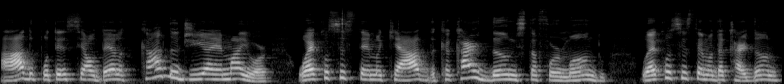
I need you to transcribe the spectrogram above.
A ADA, o potencial dela, cada dia é maior. O ecossistema que a, ADA, que a Cardano está formando, o ecossistema da Cardano,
